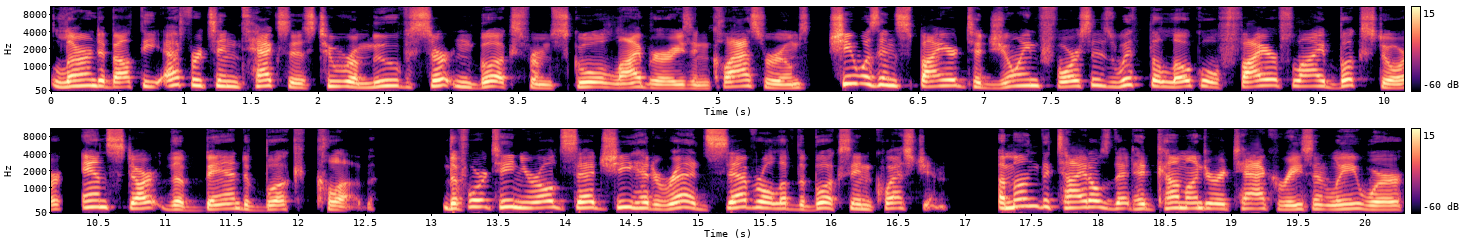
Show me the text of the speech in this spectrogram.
learned about the efforts in Texas to remove certain books from school libraries and classrooms, she was inspired to join forces with the local Firefly bookstore and start the Banned Book Club. The 14 year old said she had read several of the books in question, among the titles that had come under attack recently were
